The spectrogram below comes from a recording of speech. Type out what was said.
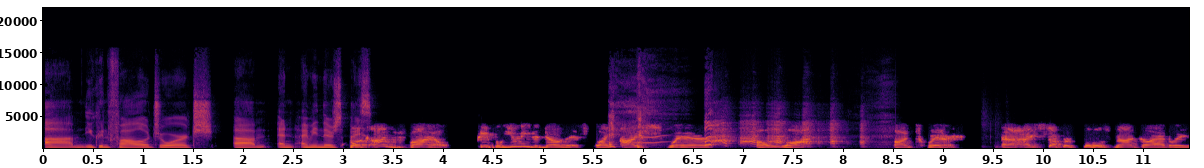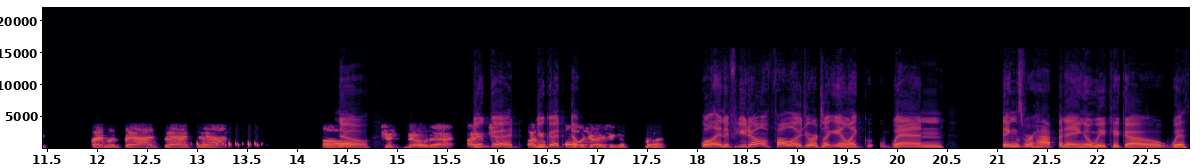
Um, you can follow George. Um, and I mean, there's I Look, I'm vile. People, you need to know this. Like, I swear a lot on Twitter. Uh, I suffer fools not gladly. I'm a bad, bad, bad. Uh, no, Just know that. you're I'm, good. I'm you're good. apologizing up front. Well, and if you don't follow George, like you know, like when things were happening a week ago with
